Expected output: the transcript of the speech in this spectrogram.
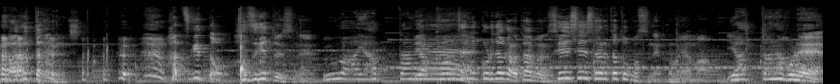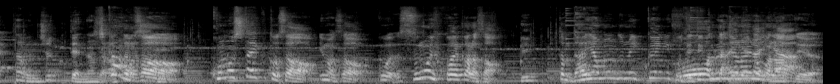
バグったかと思っちゃった。初ゲット？初ゲットですね。うわやったね。いや完全にこれだから多分生成されたとこっすねこの山。やったなこれ。多分10点なんだしかもさこの下行くとさ今さこれすごい深いからさえ？多分ダイヤモンドの1階に個出てくるんじゃないのかなっていう。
